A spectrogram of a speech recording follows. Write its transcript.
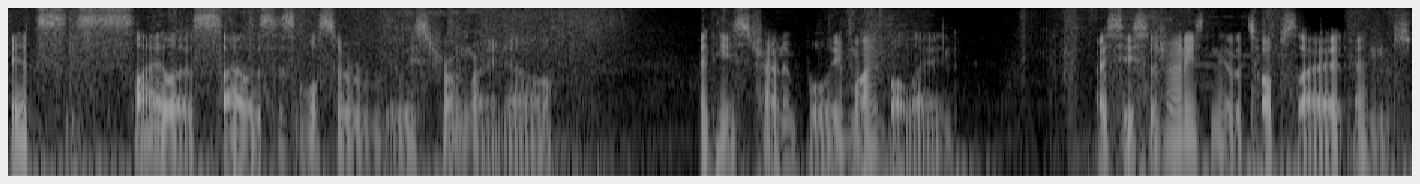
It's Sylas. Sylas is also really strong right now. And he's trying to bully my bot lane. I see Sejuani's near the top side, and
